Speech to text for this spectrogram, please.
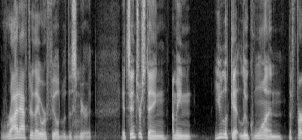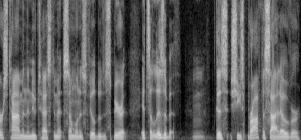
right after they were filled with the hmm. Spirit. It's interesting. I mean, you look at Luke 1, the first time in the New Testament someone is filled with the Spirit, it's Elizabeth. Because she's prophesied over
